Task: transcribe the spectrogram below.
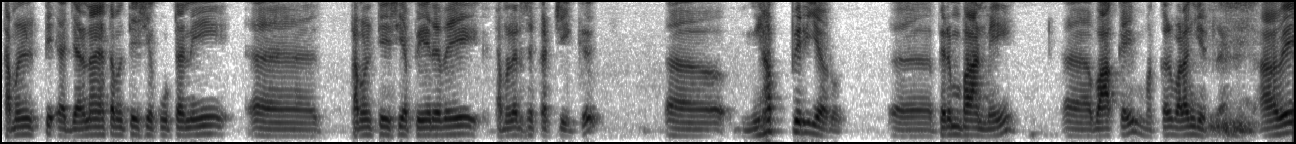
தமிழ் ஜனநாயக தமிழ் தேசிய கூட்டணி தமிழ் தேசிய பேரவை தமிழரசு கட்சிக்கு மிகப்பெரிய ஒரு பெரும்பான்மை வாக்கை மக்கள் வழங்கியிருக்கிறார். ஆகவே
